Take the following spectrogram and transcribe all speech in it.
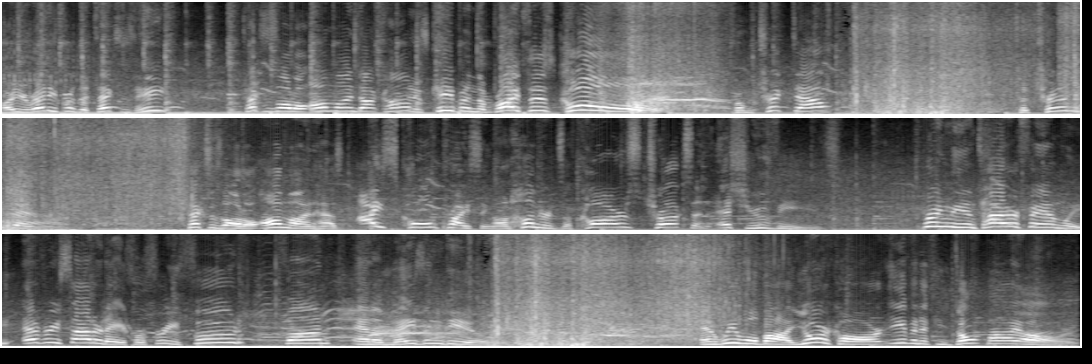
Are you ready for the Texas heat? TexasAutoOnline.com is keeping the prices cool. From tricked out to trimmed down. Texas Auto Online has ice cold pricing on hundreds of cars, trucks, and SUVs. Bring the entire family every Saturday for free food, fun, and amazing deals. And we will buy your car even if you don't buy ours.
